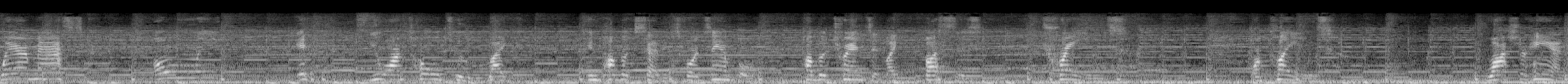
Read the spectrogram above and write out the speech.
wear masks only if you are told to, like in public settings. For example, public transit like buses, trains, or planes. Wash your hands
